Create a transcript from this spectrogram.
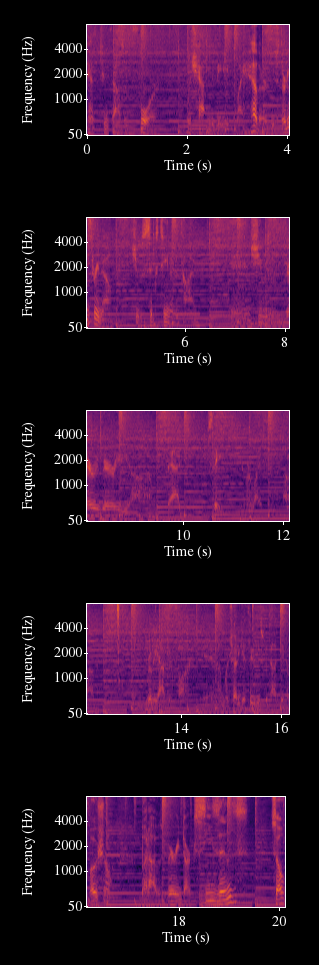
10th, 2004, which happened to be my Heather, who's 33 now. She was 16 at the time, and she was in a very, very uh, bad state in her life, um, really out there far. And I'm to try to get through this without getting emotional, but uh, it was very dark seasons. So,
